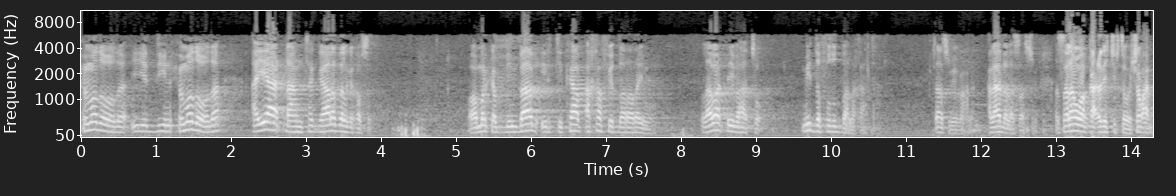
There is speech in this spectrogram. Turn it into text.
xumadooda iyo diin xumadooda ayaa dhaanta gaalo dalka qabsata waa marka min irtikaab akhafi dararayn laba dhibaato midda fudud baa la qaataa. Saas wey maanaa cala hada alasaas wey asalaam waa qaacido jirta way sharcan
